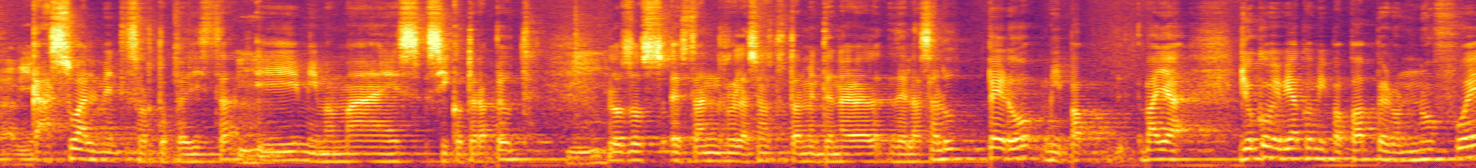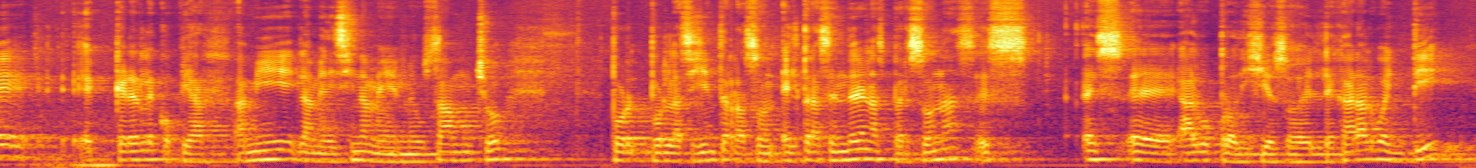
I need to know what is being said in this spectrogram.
ah, casualmente es ortopedista, y mi mamá es psicoterapeuta. Los dos están relacionados totalmente en área de la salud, pero mi papá, vaya, yo convivía con mi papá, pero no fue eh, quererle copiar. A mí la medicina me, me gustaba mucho por, la siguiente razón. El trascender en las personas es, es eh, algo prodigioso, el dejar algo en ti,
